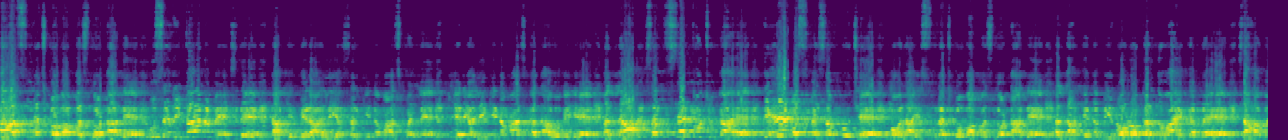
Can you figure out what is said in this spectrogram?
آج سورج کو واپس لوٹا دے، اسے ریٹرن بھیج دے تاکہ میرا علی اثر کی نماز پڑھ لے۔ میرے علی کی نماز قضا ہو گئی ہے۔ اللہ سن سیٹ ہو چکا ہے۔ تیرے بس میں سب کچھ ہے۔ مولا اس سورج کو واپس لوٹا دے۔ اللہ کے نبی رو رو کر دعائیں کر رہے ہیں۔ صحابہ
